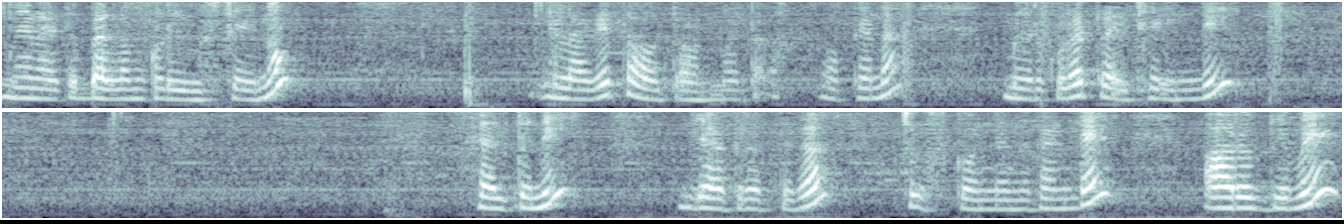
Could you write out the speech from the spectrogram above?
నేనైతే బెల్లం కూడా యూజ్ చేయను. ఇలాగే తాగుతాం అనమాట ఓకేనా? మీరు కూడా ట్రై చేయండి. హెల్త్ని జాగ్రత్తగా చూసుకోండి. ఎందుకంటే ఆరోగ్యమే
